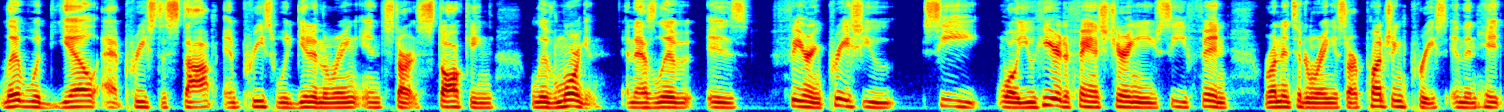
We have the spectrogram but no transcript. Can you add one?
Liv would yell at Priest to stop, and Priest would get in the ring and start stalking Liv Morgan. And as Liv is fearing Priest, you see, well, you hear the fans cheering, and you see Finn run into the ring and start punching Priest, and then hit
